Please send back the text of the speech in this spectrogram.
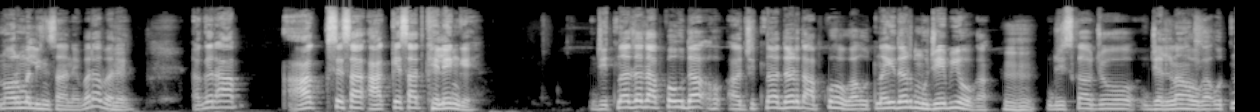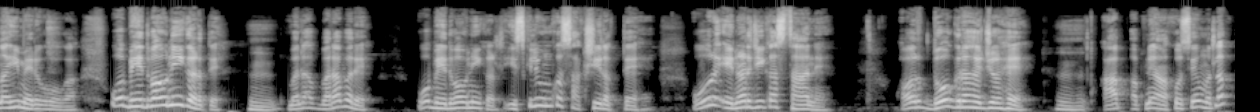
नॉर्मल इंसान है बराबर है। अगर आप आग से सा आग के साथ खेलेंगे जितना दर्द आपको उदा जितना दर्द आपको होगा उतना ही दर्द मुझे भी होगा। हम्म, जिसका जो जलना होगा उतना ही मेरे को होगा। वो भेदभाव नहीं करते। हम्म, बराबर है। वो भेदभाव नहीं करते। इसके लिए उनको साक्षी रखते हैं। और एनर्जी का स्थान है। और दो ग्रह जो है हम्म, आप अपने आँखों से मतलब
